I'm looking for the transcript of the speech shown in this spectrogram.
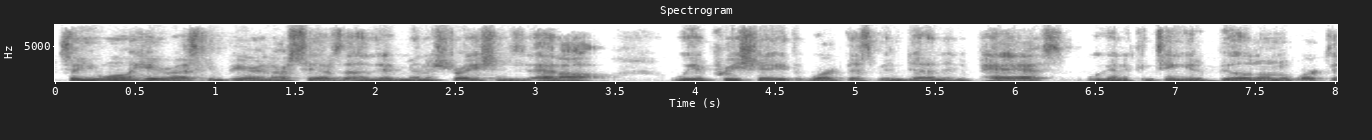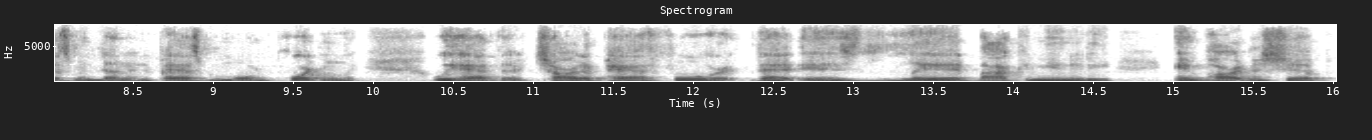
So you won't hear us comparing ourselves to other administrations at all. We appreciate the work that's been done in the past. We're going to continue to build on the work that's been done in the past, but more importantly, we have to chart a path forward that is led by community in partnership,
